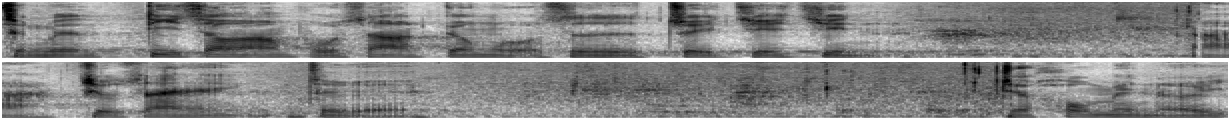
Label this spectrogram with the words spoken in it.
整个地藏王菩萨跟我是最接近，啊，就在这个就后面而已。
